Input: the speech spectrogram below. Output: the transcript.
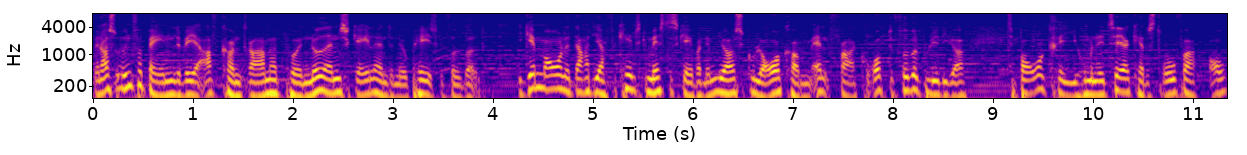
Men også uden for banen leverer AFCON drama på en noget anden skala end den europæiske fodbold. Igennem årene der har de afrikanske mesterskaber nemlig også skulle overkomme alt fra korrupte fodboldpolitikere til borgerkrig, humanitære katastrofer og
